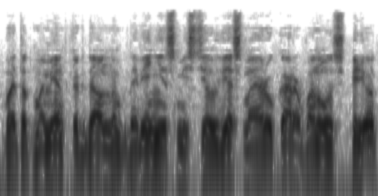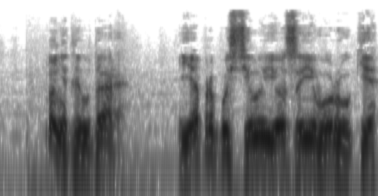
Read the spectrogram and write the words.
В этот момент, когда он на мгновение сместил вес, моя рука рванулась вперед, но не для удара. Я пропустил ее за его руки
